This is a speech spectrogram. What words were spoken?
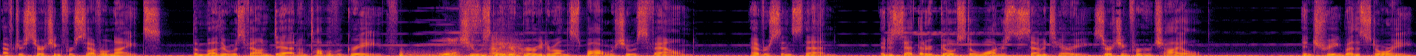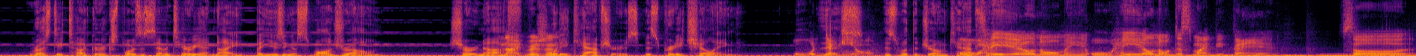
After searching for several nights, the mother was found dead on top of a grave. Oh, She was later buried around the spot where she was found. Ever since then, it is said that her ghost still wanders the cemetery searching for her child. Intrigued by the story, Rusty Tucker explores the cemetery at night by using a small drone. Sure enough, Night vision? what he captures is pretty chilling. Oh, This damn. is what the drone Oh, hell no, man. Oh, hell no. This might be bad. So,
